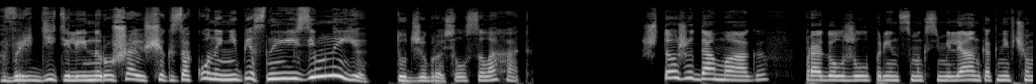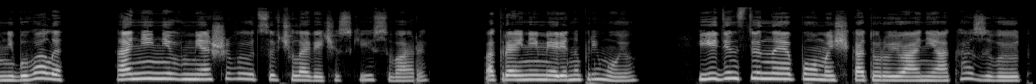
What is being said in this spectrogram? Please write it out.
«Вредителей, нарушающих законы небесные и земные!» — тут же бросил Салахат. «Что же до магов?» — продолжил принц Максимилиан, как ни в чем не бывало. «Они не вмешиваются в человеческие свары. По крайней мере, напрямую. Единственная помощь, которую они оказывают,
